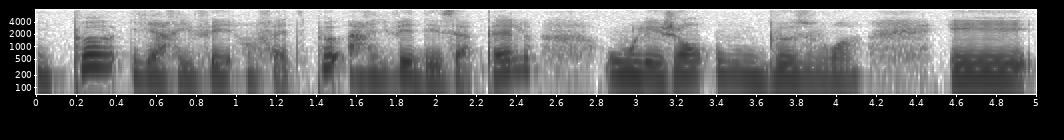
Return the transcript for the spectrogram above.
il peut y arriver, en fait, il peut arriver des appels où les gens ont besoin. Et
